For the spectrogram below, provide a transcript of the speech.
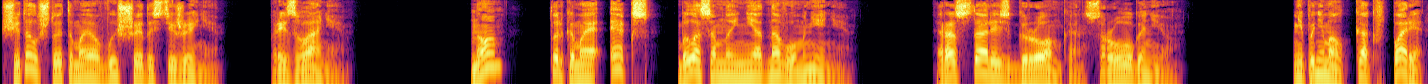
Считал, что это мое высшее достижение, призвание. Но только моя экс была со мной ни одного мнения. Расстались громко, с руганью. Не понимал, как в паре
